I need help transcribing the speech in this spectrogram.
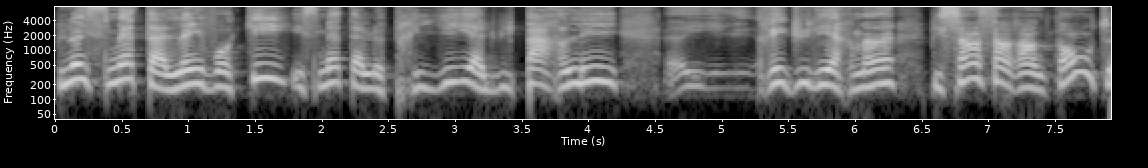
puis là, ils se mettent à l'invoquer, ils se mettent à le prier, à lui parler euh, régulièrement, puis sans s'en rendre compte,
